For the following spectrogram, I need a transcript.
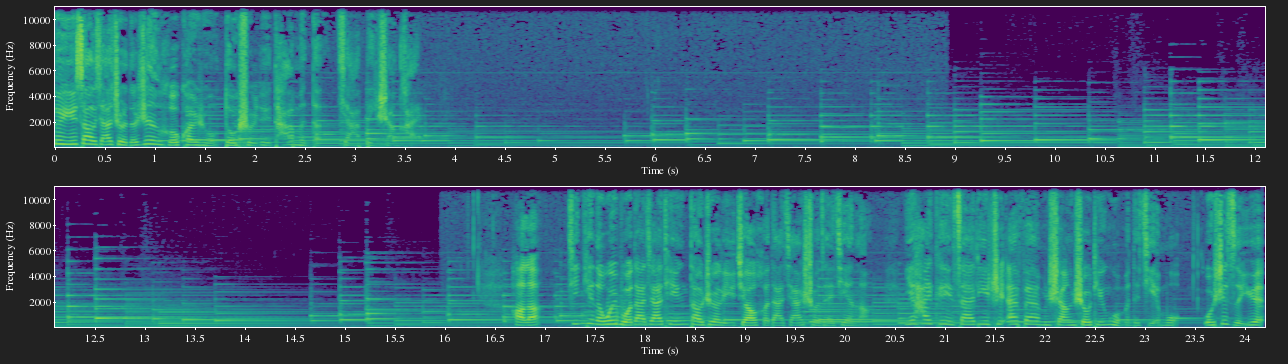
对于造假者的任何宽容，都是对他们的加倍伤害。好了，今天的微博大家听到这里就要和大家说再见了。您还可以在荔枝 FM 上收听我们的节目，我是子月，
